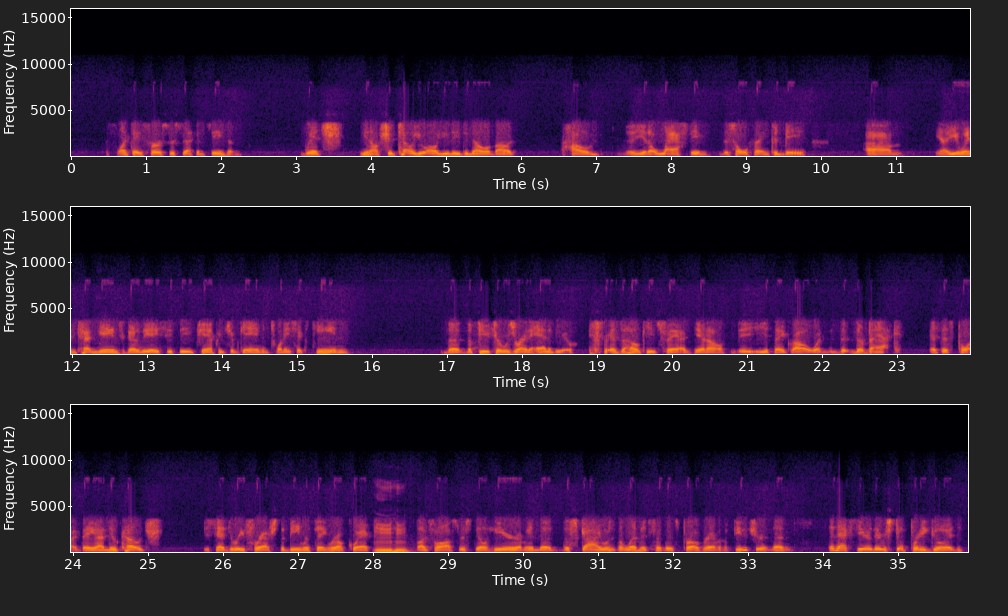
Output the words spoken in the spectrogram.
Fuente's first or second season, which you know should tell you all you need to know about how you know lasting this whole thing could be. Um, you know, you win ten games, you go to the ACC championship game in 2016. The the future was right ahead of you as a Hokies fan. You know, you think, oh, what they're back at this point. They got a new coach. Just had to refresh the Beamer thing real quick. Mm-hmm. Bud Foster's still here. I mean, the the sky was the limit for this program in the future. And then the next year, they were still pretty good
